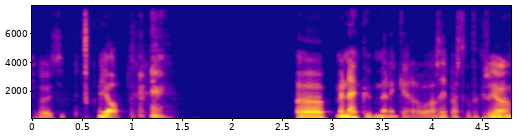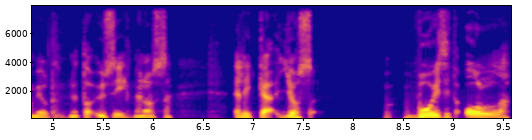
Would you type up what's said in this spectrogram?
se olisi sitten. Joo. Öö, mennään kymmenen kerralla Joo. kysyin miltä. Nyt on ysi menossa. Eli jos voisit olla,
